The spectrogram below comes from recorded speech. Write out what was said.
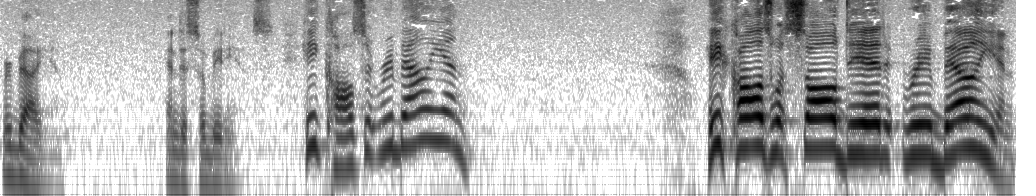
rebellion and disobedience. He calls it rebellion. He calls what Saul did rebellion.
